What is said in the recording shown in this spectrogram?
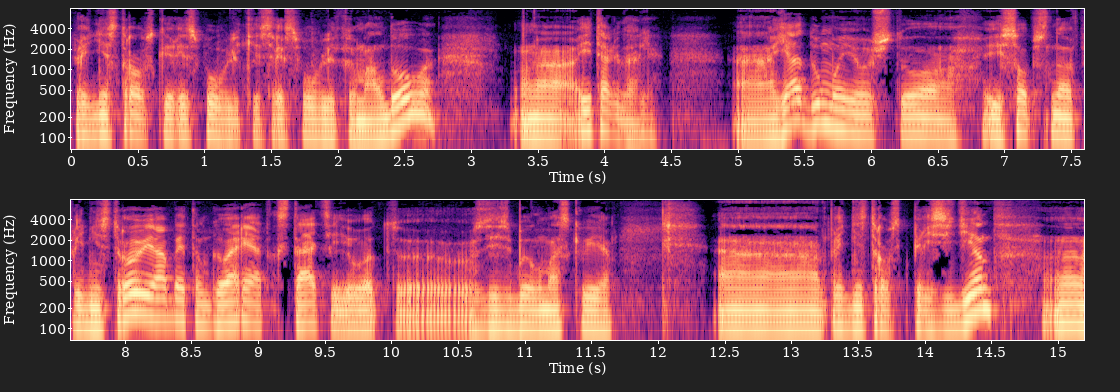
Приднестровской республики с Республикой Молдова а, и так далее. Я думаю, что и, собственно, в Приднестровье об этом говорят. Кстати, и вот э, здесь был в Москве приднестровский президент э,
